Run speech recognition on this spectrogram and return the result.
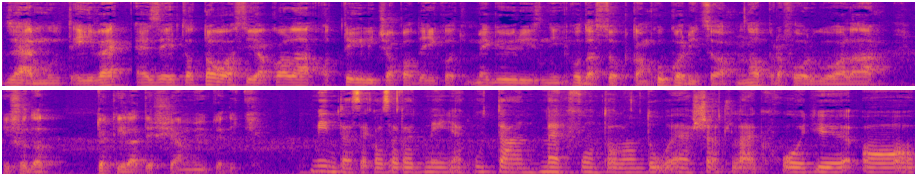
az elmúlt évek, ezért a tavasziak alá a téli csapadékot megőrizni, oda szoktam kukorica napraforgó alá, és oda tökéletesen működik. Mindezek az eredmények után megfontolandó esetleg, hogy a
